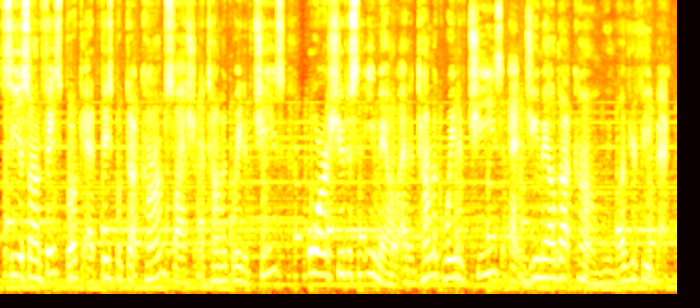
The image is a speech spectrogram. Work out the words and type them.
see us on Facebook at facebook.com slash atomicweightofcheese, or shoot us an email at atomicweightofcheese at gmail.com. We love your feedback.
